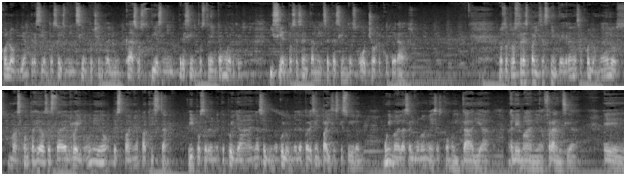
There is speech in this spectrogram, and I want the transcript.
Colombia, 306.181 casos, 10.330 muertos y 160.708 recuperados. Los otros tres países que integran esa columna de los más contagiados está el Reino Unido, España, Pakistán. Y posteriormente pues ya en la segunda columna ya aparecen países que estuvieron muy mal hace algunos meses como Italia, Alemania, Francia, eh,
